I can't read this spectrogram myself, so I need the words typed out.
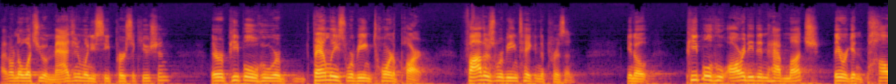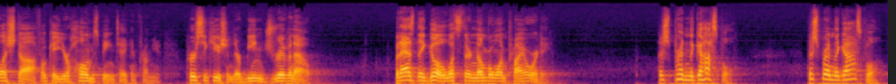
I don't know what you imagine when you see persecution. There were people who were, families were being torn apart, fathers were being taken to prison. You know, people who already didn't have much they were getting polished off. Okay, your home's being taken from you. Persecution, they're being driven out. But as they go, what's their number one priority? They're spreading the gospel. They're spreading the gospel.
